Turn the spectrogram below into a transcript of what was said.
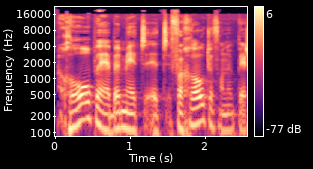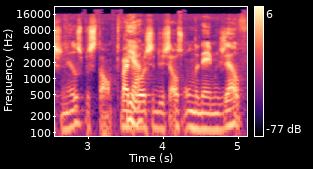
geholpen hebben met het vergroten van hun personeelsbestand. Waardoor ja. ze dus als onderneming zelf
